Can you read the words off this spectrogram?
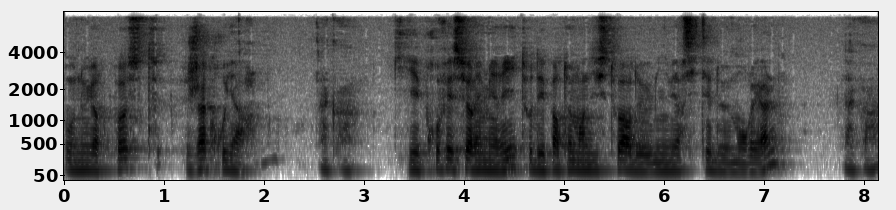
au New York Post Jacques Rouillard. D'accord. Qui est professeur émérite au département d'histoire de l'Université de Montréal. D'accord.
